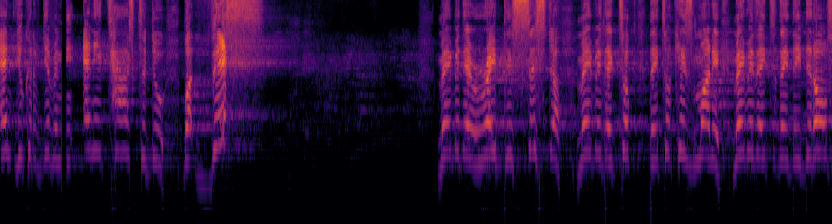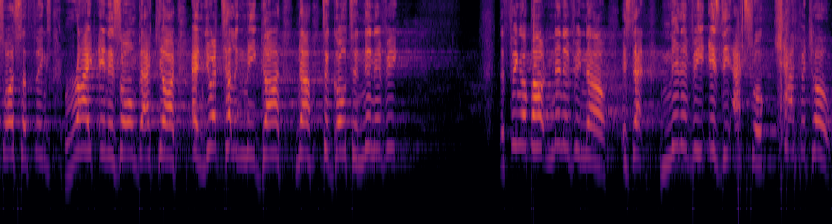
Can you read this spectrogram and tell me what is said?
and you could have given me any task to do. But this, Maybe they raped his sister. Maybe they took, they took his money. Maybe they, they, they did all sorts of things right in his own backyard. And you're telling me, God, now to go to Nineveh? The thing about Nineveh now is that Nineveh is the actual capital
